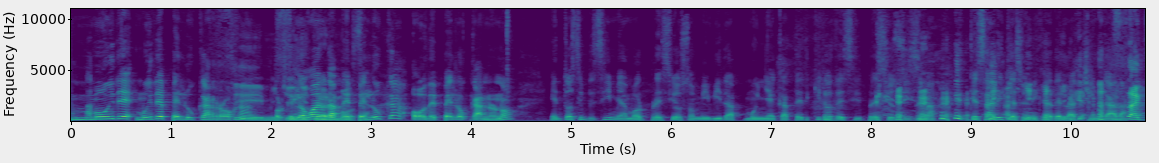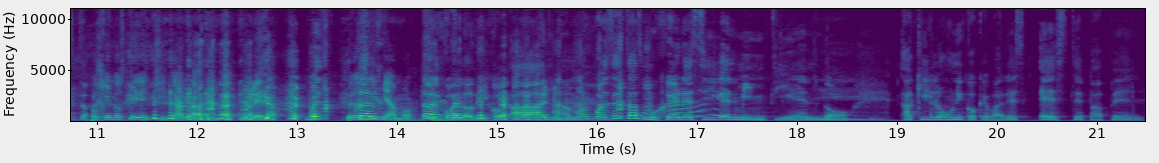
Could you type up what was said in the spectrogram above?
Muy de, muy de peluca roja. Sí, mi porque luego anda de hermosa. peluca o de pelo cano, ¿no? Entonces, siempre, sí, mi amor precioso, mi vida muñeca, te quiero decir preciosísima, que Sarita es una hija de la chingada. Exacto. ¿Por qué nos quiere chingar la pinche culera? No, Pues, pero tal, sí, mi amor. Tal cual lo dijo. Ay, mi amor, pues estas mujeres siguen mintiendo. Aquí lo único que vale es este papel,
